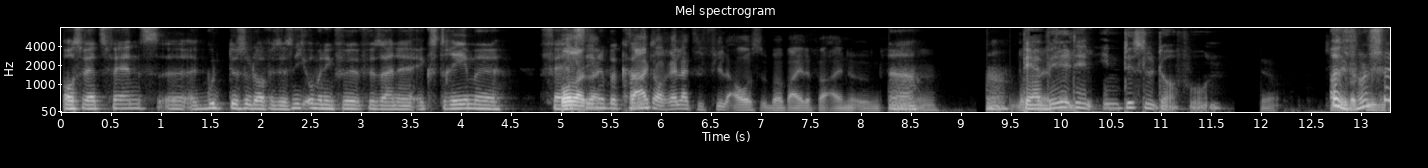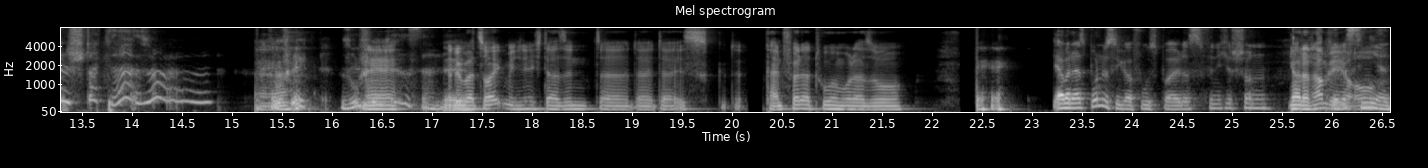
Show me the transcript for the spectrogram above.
Auswärtsfans, äh, gut, Düsseldorf ist jetzt nicht unbedingt für, für seine extreme Fanszene bekannt. Sagt auch relativ viel aus über beide Vereine irgendwie. Ja. Ne? Ja. Wer will denn in Düsseldorf wohnen? Ja. Also schon eine schöne Stadt, ne? Also, ja. So schlecht, so schlecht nee, ist es dann. Das überzeugt mich nicht. Da sind, äh, da, da ist kein Förderturm oder so. Ja, aber da ist Bundesliga-Fußball, das finde ich ist schon. Ja, das haben wir ja auch. ja,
